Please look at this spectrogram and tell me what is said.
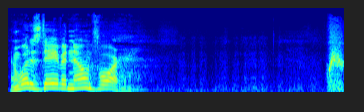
And what is David known for? Whew.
